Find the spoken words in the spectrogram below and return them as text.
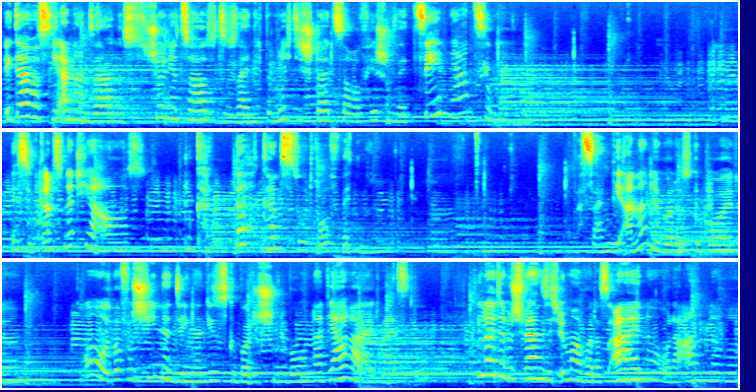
Egal, was die anderen sagen, es ist schön, hier zu Hause zu sein. Ich bin richtig stolz darauf, hier schon seit zehn Jahren zu wohnen. Es sieht ganz nett hier aus. Du kann, da kannst du drauf wetten. Sagen die anderen über das Gebäude? Oh, über verschiedene Dinge. Dieses Gebäude ist schon über 100 Jahre alt, weißt du. Die Leute beschweren sich immer über das eine oder andere.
